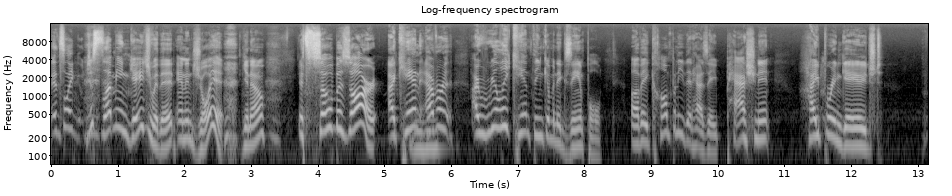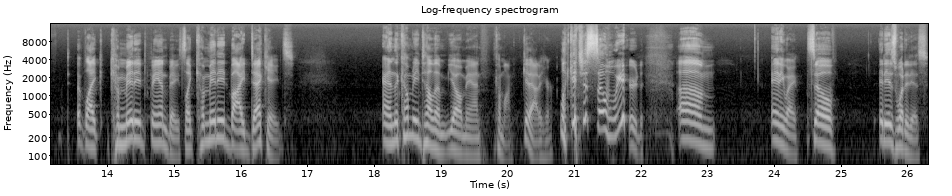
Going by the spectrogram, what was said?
it's like just let me engage with it and enjoy it, you know? It's so bizarre. I can't ever I really can't think of an example of a company that has a passionate, hyper engaged like committed fan base, like committed by decades and the company tell them, "Yo, man, come on, get out of here." Like it's just so weird. Um, anyway, so it is what it is.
